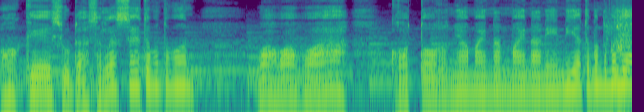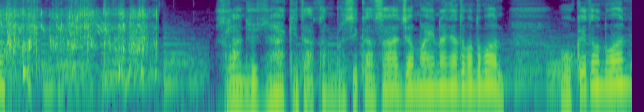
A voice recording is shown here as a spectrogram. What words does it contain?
Oke, sudah selesai teman-teman. Wah, wah, wah. Kotornya mainan-mainan ini ya teman-teman ya. Selanjutnya kita akan bersihkan saja mainannya teman-teman. Oke teman-teman.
